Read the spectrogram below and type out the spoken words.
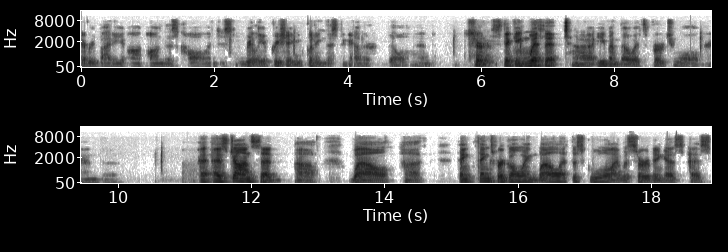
everybody on, on this call and just really appreciate you putting this together, Bill. And Sure. sticking with it, uh, even though it's virtual. And uh, as John said, uh, well, uh, think things were going well at the school. I was serving as as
